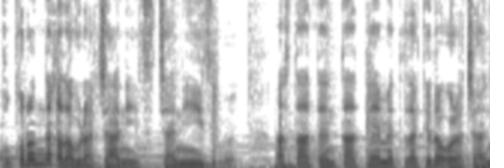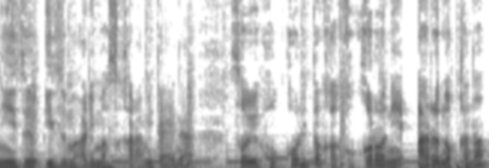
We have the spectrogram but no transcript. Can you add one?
心の中では俺はジャニーズ、ジャニーズム。マスタートエンターテインメントだけど、俺はジャニーズイズムありますから、みたいな、そういう誇りとか心にあるのかなっ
